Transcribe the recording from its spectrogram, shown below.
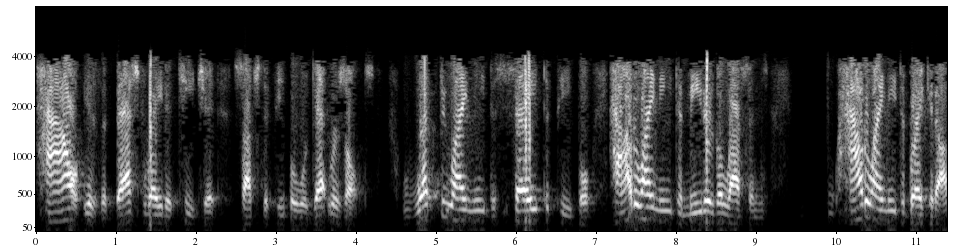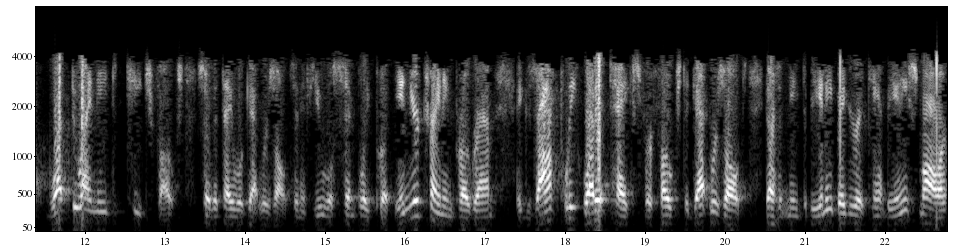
how is the best way to teach it such that people will get results? What do I need to say to people? How do I need to meter the lessons how do I need to break it up? What do I need to teach folks so that they will get results? And if you will simply put in your training program exactly what it takes for folks to get results, it doesn't need to be any bigger, it can't be any smaller.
